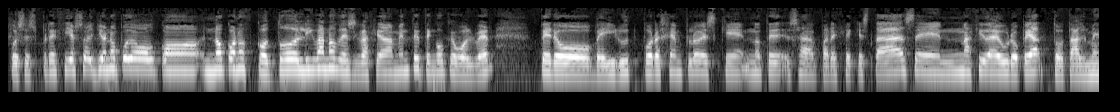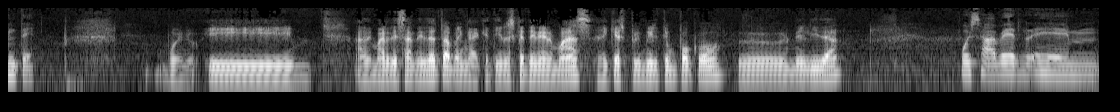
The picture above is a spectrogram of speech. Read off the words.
Pues es precioso. Yo no puedo, no conozco todo el Líbano, desgraciadamente, tengo que volver, pero Beirut, por ejemplo, es que no te, o sea, parece que estás en una ciudad europea totalmente. Bueno, y además de esa anécdota, venga, que tienes que tener más, hay que exprimirte un poco, uh, Nélida. Pues a ver, em,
